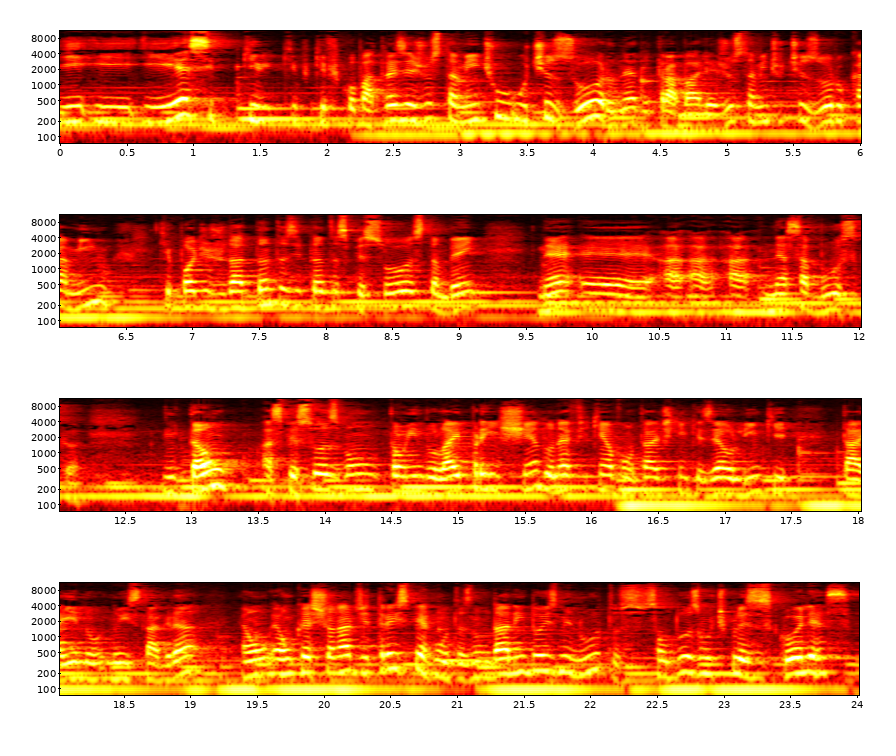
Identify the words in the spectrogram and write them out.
e, e, e esse que, que, que ficou para trás é justamente o, o, tesouro né, do trabalho, é justamente o tesouro, o caminho que pode ajudar tantas e tantas pessoas também né, é, a, a, a, nessa busca. Então as pessoas vão estão indo lá e preenchendo, né? Fiquem à vontade quem quiser, o link está aí no, no Instagram. É um, é um, questionário de três perguntas, não dá nem dois minutos, são duas múltiplas escolhas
